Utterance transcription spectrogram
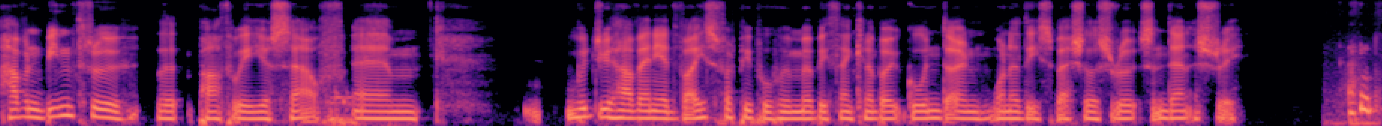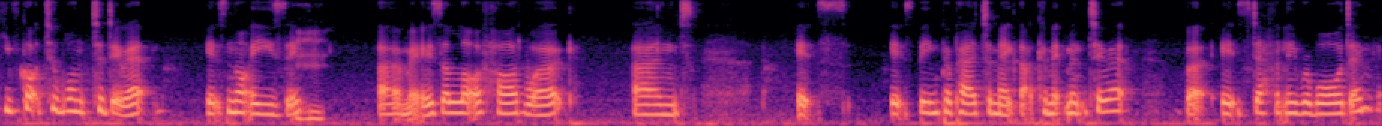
having been through the pathway yourself, um, would you have any advice for people who may be thinking about going down one of these specialist routes in dentistry? I think you've got to want to do it. It's not easy. Mhm. Um, it is a lot of hard work, and it's it's being prepared to make that commitment to it. But it's definitely rewarding.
